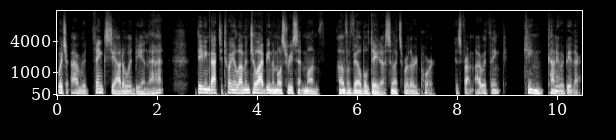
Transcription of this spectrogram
which I would think Seattle would be in that, dating back to 2011, July being the most recent month of available data. So that's where the report is from. I would think King County would be there.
